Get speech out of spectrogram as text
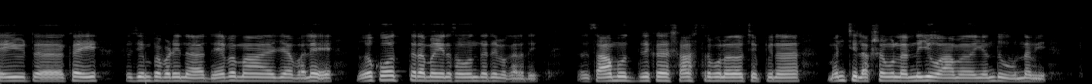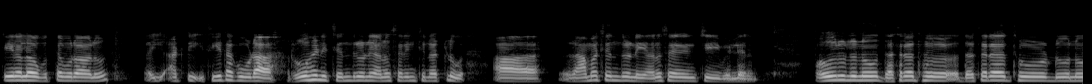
చేయుటకై సృజింపబడిన దేవమాయ వలె లోకోత్తరమైన సౌందర్యము గలది. సాముద్రిక శాస్త్రములలో చెప్పిన మంచి లక్షణములన్నీ ఆమె యందు ఉన్నవి. స్త్రీలలో ఉత్తమురాలు అట్టి సీత కూడా రోహిణి చంద్రుని అనుసరించినట్లు ఆ రామచంద్రుని అనుసరించి వెళ్ళాను. పౌరులను దశరథు దశరథుడును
